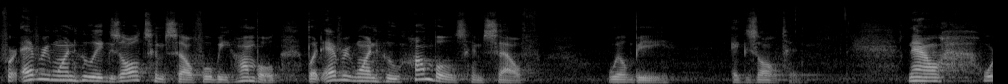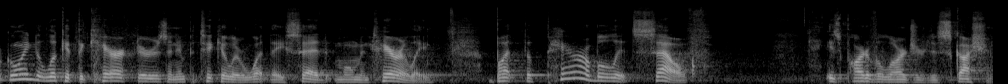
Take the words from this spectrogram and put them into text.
For everyone who exalts himself will be humbled, but everyone who humbles himself will be exalted. Now, we're going to look at the characters and, in particular, what they said momentarily. But the parable itself is part of a larger discussion.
